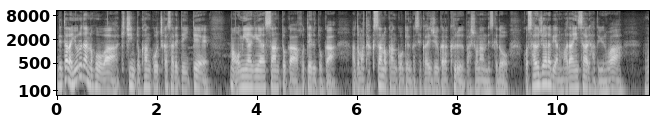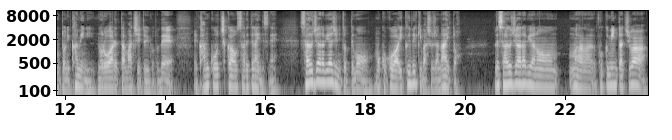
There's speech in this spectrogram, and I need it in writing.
でただヨルダンの方はきちんと観光地化されていて、まあ、お土産屋さんとかホテルとかあとまあたくさんの観光客が世界中から来る場所なんですけどこうサウジアラビアのマダイン・サーレハというのは本当に神に呪われた町ということで、観光地化をされてないんですね。サウジアラビア人にとっても、もうここは行くべき場所じゃないと。で、サウジアラビアの、まあ、国民たちは、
